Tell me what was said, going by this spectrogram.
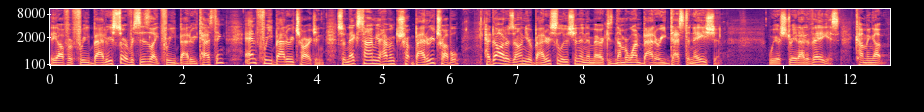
They offer free battery services like free battery testing and free battery charging. So next time you're having tr- battery trouble, head to AutoZone, your battery solution, and America's number one battery destination. We are straight out of Vegas. Coming up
